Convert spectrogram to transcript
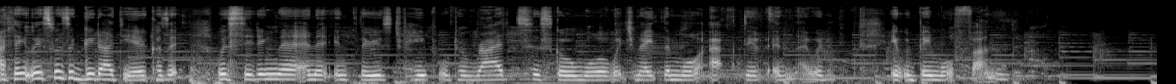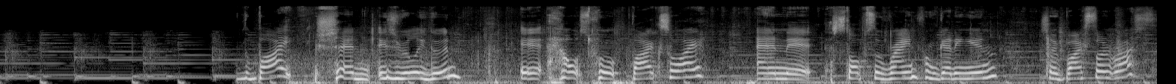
I think this was a good idea because it was sitting there and it enthused people to ride to school more, which made them more active and they would, it would be more fun. The bike shed is really good it helps put bikes away and it stops the rain from getting in so bikes don't rust.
